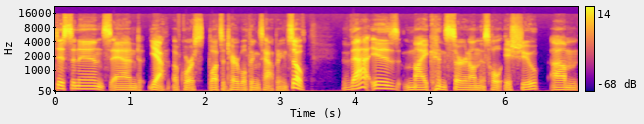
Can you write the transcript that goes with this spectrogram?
dissonance and yeah, of course, lots of terrible things happening. So that is my concern on this whole issue. Um,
